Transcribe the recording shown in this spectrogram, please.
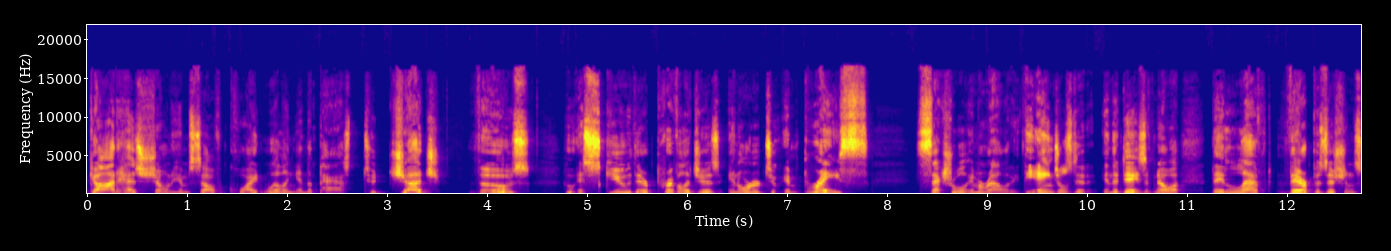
God has shown himself quite willing in the past to judge those who eschew their privileges in order to embrace sexual immorality. The angels did it. In the days of Noah, they left their positions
